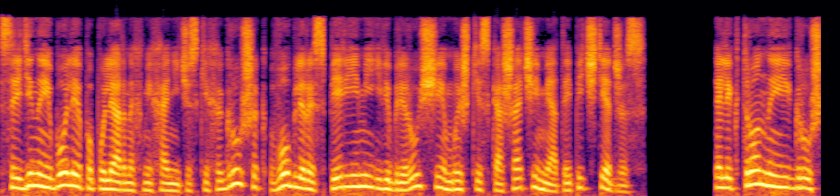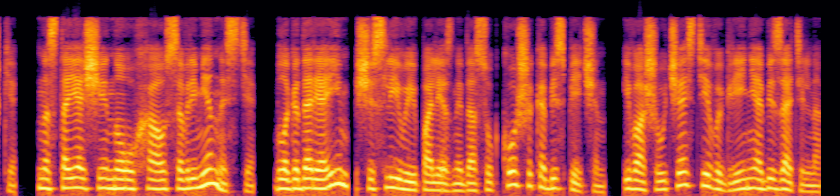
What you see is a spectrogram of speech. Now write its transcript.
Среди наиболее популярных механических игрушек – воблеры с перьями и вибрирующие мышки с кошачьей мятой пичтеджес. Электронные игрушки. Настоящие ноу-хау современности. Благодаря им, счастливый и полезный досуг кошек обеспечен, и ваше участие в игре не обязательно.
